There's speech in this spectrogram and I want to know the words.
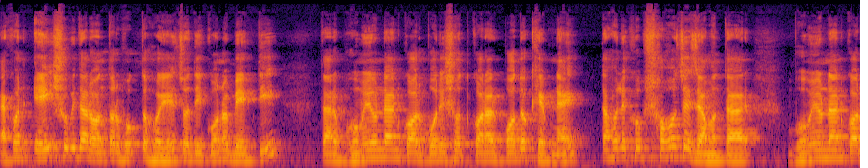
এখন এই সুবিধার অন্তর্ভুক্ত হয়ে যদি কোনো ব্যক্তি তার ভূমি উন্নয়ন কর পরিশোধ করার পদক্ষেপ নেয়, তাহলে খুব সহজে যেমন তার ভূমি উন্নয়ন কর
